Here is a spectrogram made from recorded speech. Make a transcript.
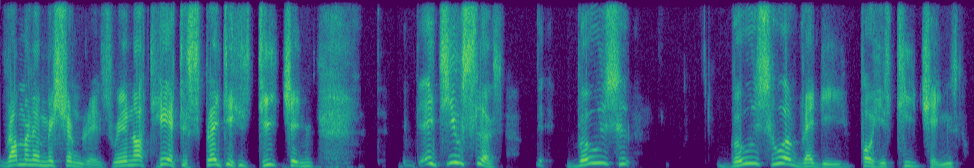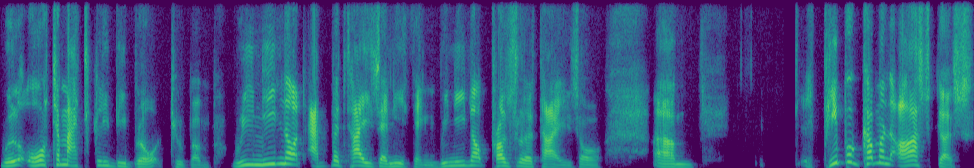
Ramana missionaries. We are not here to spread his teaching. It's useless. Those who those who are ready for his teachings will automatically be brought to them. We need not advertise anything. We need not proselytize or. Um, if people come and ask us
